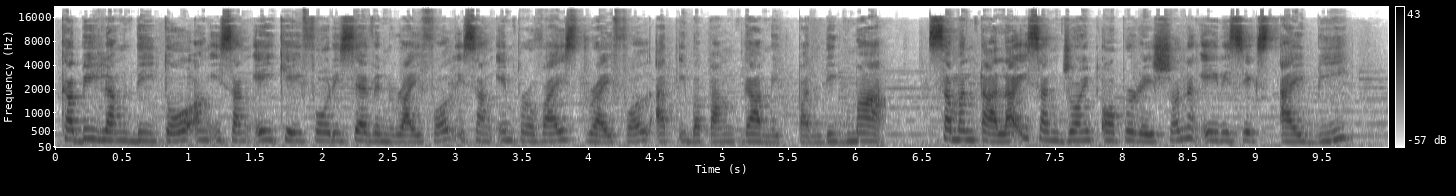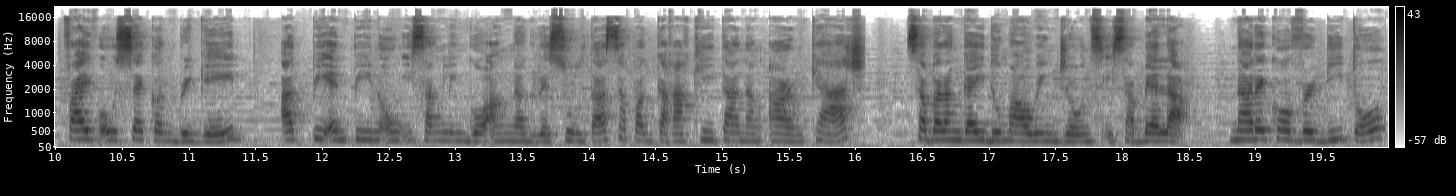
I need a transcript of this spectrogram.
Kabilang dito ang isang AK-47 rifle, isang improvised rifle at iba pang gamit pandigma. Samantala, isang joint operation ng 86th IB, 502nd Brigade at PNP noong isang linggo ang nagresulta sa pagkakakita ng arm cache sa barangay Dumawing Jones, Isabela. Na-recover dito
